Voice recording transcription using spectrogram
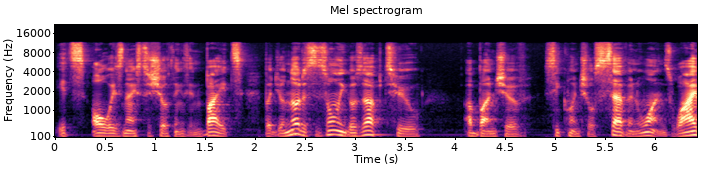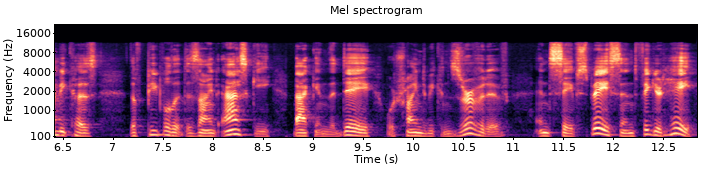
it's always nice to show things in bytes, but you'll notice this only goes up to a bunch of sequential seven ones. Why? Because the people that designed ASCII back in the day were trying to be conservative and save space and figured, hey,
